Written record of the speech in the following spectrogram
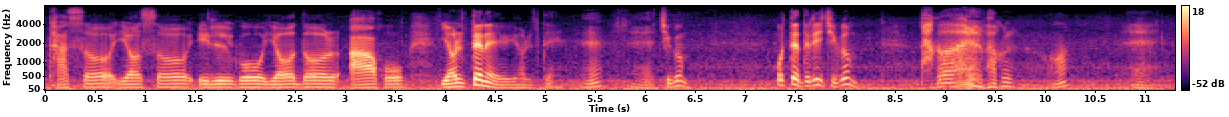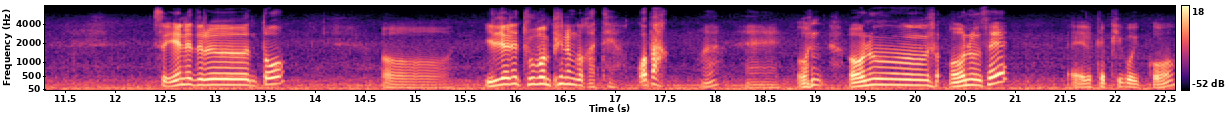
다섯, 여섯, 일곱, 여덟, 아홉, 열 대네요. 열 대. 예? 예, 지금 꽃대들이 지금 바글바글. 어? 예. 그래서 얘네들은 또 어, 1년에 두 번 피는 것 같아요. 꼬박. 예? 예. 어느, 어느, 어느새 이렇게 피고 있고,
